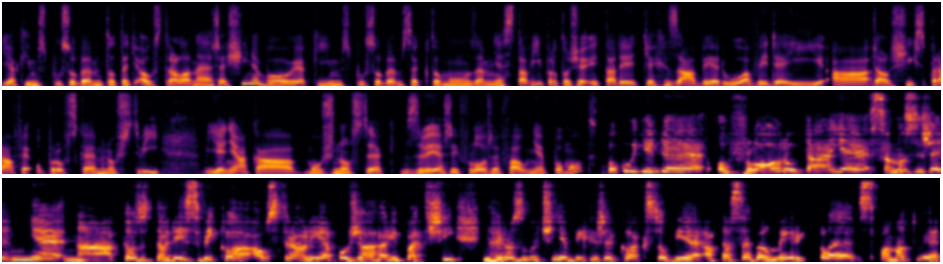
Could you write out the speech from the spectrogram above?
Jakým způsobem to teď Australané řeší, nebo jakým způsobem se k tomu země staví, protože i tady těch záběrů a videí a dalších zpráv je obrovské množství. Je nějaká možnost, jak zvěři, floře, fauně pomoct? Pokud jde o floru, ta je samozřejmě na to tady zvykla. Austrálie požáry patří nerozlučně, bych řekla, k sobě a ta se velmi rychle spamatuje.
